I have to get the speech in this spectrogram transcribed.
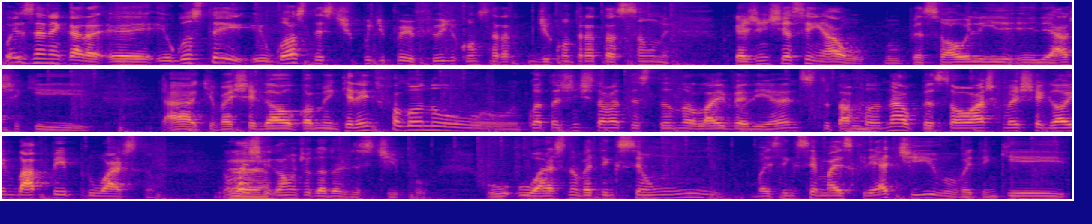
Pois é, né, cara? É, eu gostei, eu gosto desse tipo de perfil de, contra- de contratação, né? Porque a gente, assim, ah, o, o pessoal ele, ele acha que. Ah, que vai chegar o. Como, que nem tu falou no. Enquanto a gente tava testando a live ali antes, tu tava falando, ah, o pessoal acha que vai chegar o Mbappé pro Arsenal. Não vai É. chegar um jogador desse tipo. O, o Arsenal vai ter que ser um. Vai ter que ser mais criativo, vai ter que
